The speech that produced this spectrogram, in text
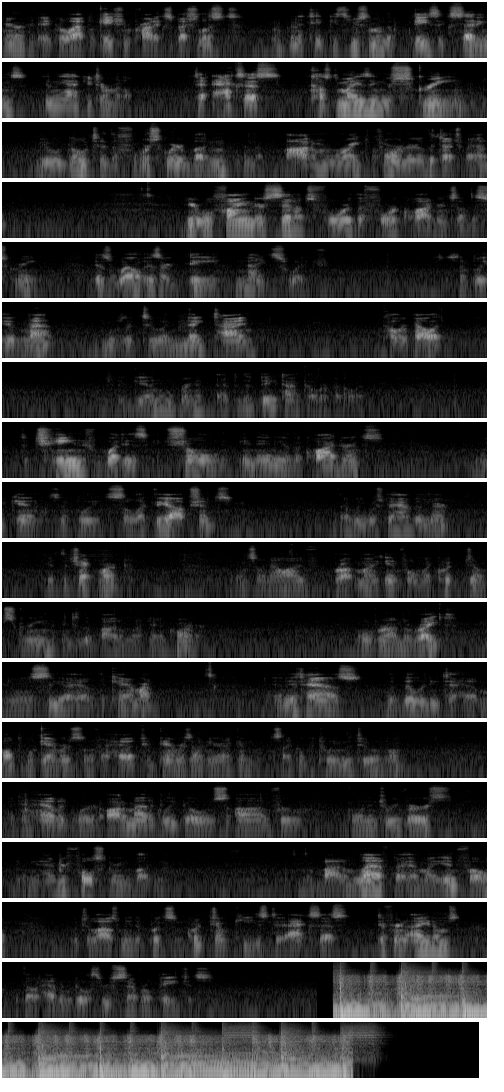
Turner, AGCO Application Product Specialist. I'm going to take you through some of the basic settings in the AccuTerminal. To access customizing your screen, we will go to the four square button in the bottom right corner of the touchpad. Here we'll find our setups for the four quadrants of the screen, as well as our day-night switch. So simply hitting that moves it to a nighttime color palette. Again, we'll bring it back to the daytime color palette. To change what is shown in any of the quadrants, we can simply select the options that we wish to have in there, hit the check mark, and so now I've brought my info, my quick jump screen into the bottom left hand corner. Over on the right, you will see I have the camera, and it has the ability to have multiple cameras. So if I had two cameras on here, I can cycle between the two of them. I can have it where it automatically goes on for going into reverse. And you have your full screen button. On the bottom left, I have my info, which allows me to put some quick jump keys to access different items without having to go through several pages.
